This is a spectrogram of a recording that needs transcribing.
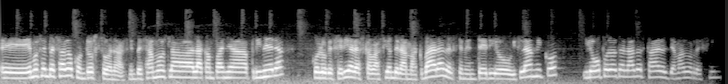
eh, hemos empezado con dos zonas. Empezamos la, la campaña primera con lo que sería la excavación de la Macbara, del cementerio islámico, y luego por otro lado está el llamado recinto.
